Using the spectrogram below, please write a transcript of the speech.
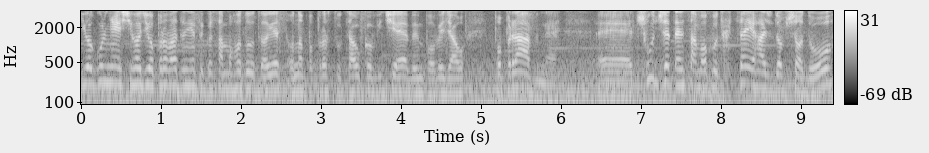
I ogólnie jeśli chodzi o prowadzenie tego samochodu, to jest ono po prostu całkowicie, bym powiedział, poprawne. E, Czuć, że ten samochód chce jechać do przodu,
